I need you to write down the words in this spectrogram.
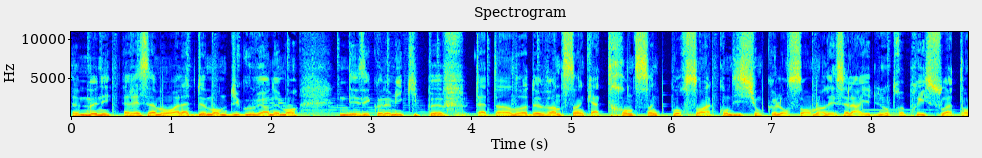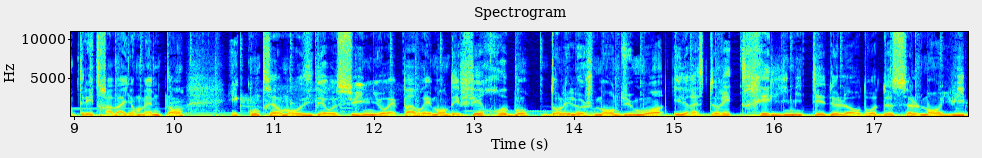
menée récemment à la demande du gouvernement. Des économies qui peuvent atteindre de 25 à 35% à condition que l'ensemble des salariés d'une entreprise soit en télétravail en même temps. Et contrairement aux idées reçues, il n'y aurait pas vraiment d'effet rebond dans les logements, du moins il resterait très limité de l'ordre de seulement 8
